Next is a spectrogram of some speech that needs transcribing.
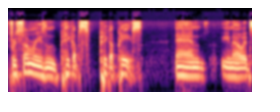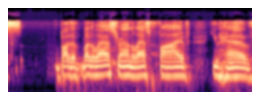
for some reason pick up pick up pace, and you know it's by the by the last round, the last five, you have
